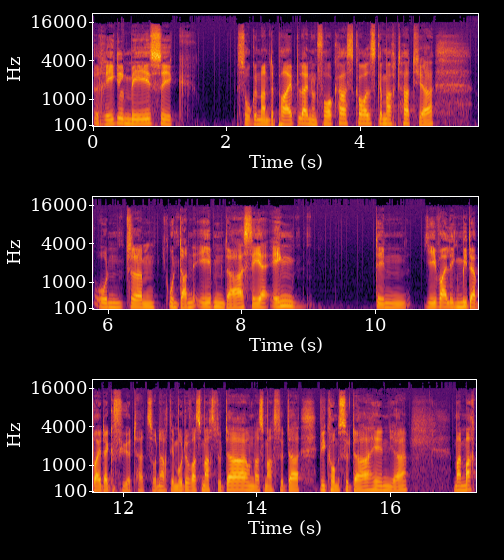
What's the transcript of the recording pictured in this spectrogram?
regelmäßig sogenannte Pipeline- und Forecast-Calls gemacht hat, ja. Und, ähm, und dann eben da sehr eng den jeweiligen Mitarbeiter geführt hat. So nach dem Motto, was machst du da und was machst du da, wie kommst du dahin, ja. Man macht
